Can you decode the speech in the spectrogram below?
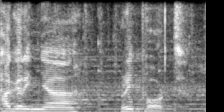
Hagarinya report.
